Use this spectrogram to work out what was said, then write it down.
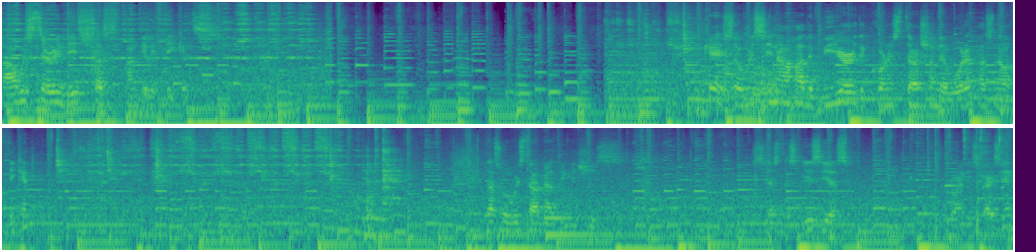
Now we stir in this just until it thickens. Okay, so we see now how the beer, the cornstarch and the water has now thickened. That's where we start melting the cheese. It's just as easy as throwing these guys in.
